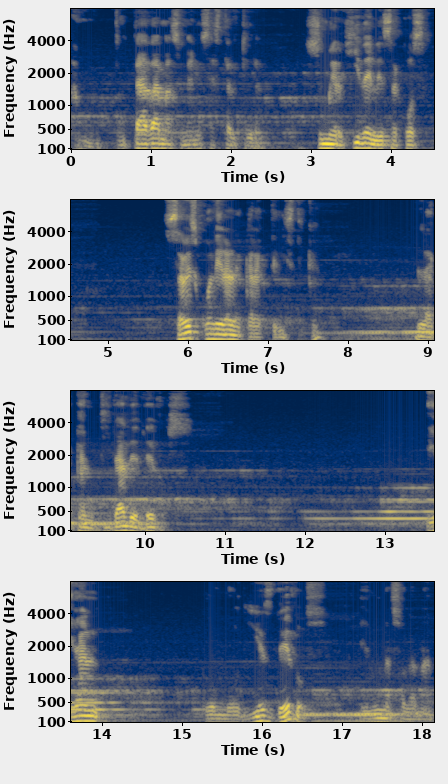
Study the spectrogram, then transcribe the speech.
amputada más o menos a esta altura, sumergida en esa cosa. ¿Sabes cuál era la característica? La cantidad de dedos. Eran como 10 dedos en una sola mano.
